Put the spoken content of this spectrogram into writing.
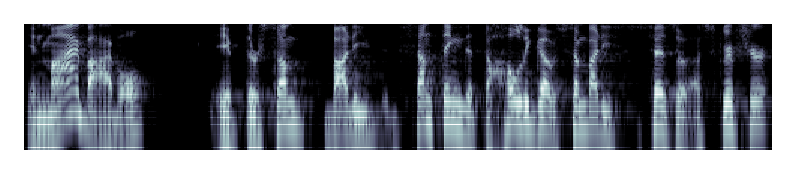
In my Bible, if there's somebody, something that the Holy Ghost, somebody says a, a scripture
